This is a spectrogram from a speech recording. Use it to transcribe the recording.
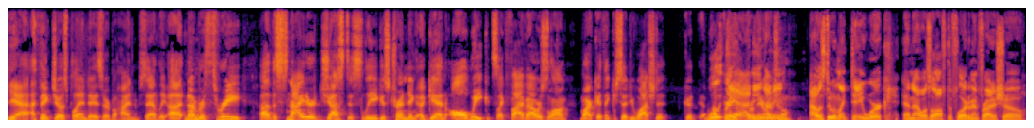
Yeah, I think Joe's playing days are behind him, sadly. Uh, number three, uh, the Snyder Justice League is trending again all week. It's like five hours long. Mark, I think you said you watched it. Good Well, upgrade yeah, I from mean, the I original. mean, I was doing like day work, and I was off the Florida Man Friday show.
